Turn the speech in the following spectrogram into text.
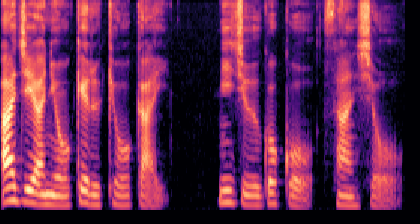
アジアにおける教会25項参照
